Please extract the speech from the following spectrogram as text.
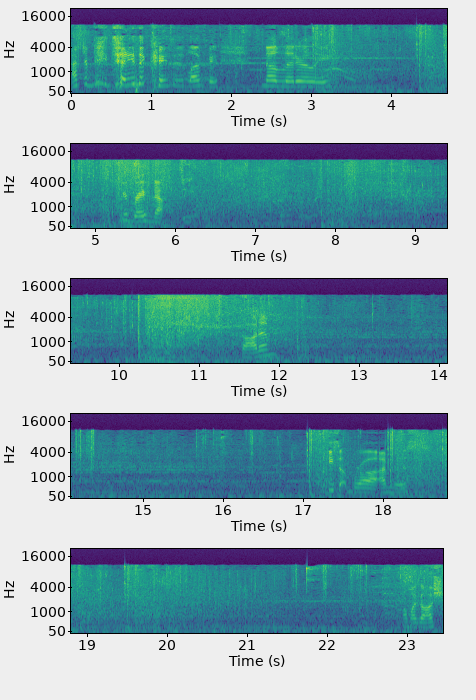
After Big Teddy the crazy me. No, literally. You're brave now. Got him. He's up, bruh. I missed. Oh my gosh.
